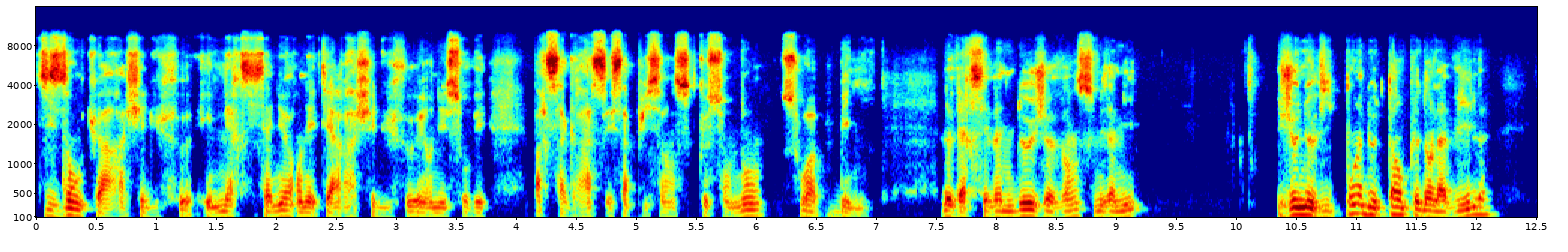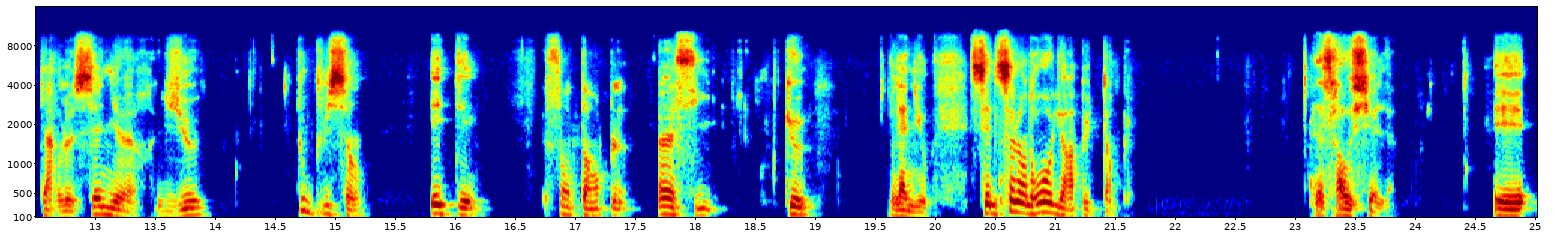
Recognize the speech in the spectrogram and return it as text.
tison que tu as arraché du feu. Et merci Seigneur, on était arraché du feu et on est sauvé par sa grâce et sa puissance. Que son nom soit béni. Le verset 22, j'avance, mes amis. Je ne vis point de temple dans la ville, car le Seigneur, Dieu Tout-Puissant, était son temple, ainsi que l'agneau. C'est le seul endroit où il n'y aura plus de temple. Ça sera au ciel. Et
